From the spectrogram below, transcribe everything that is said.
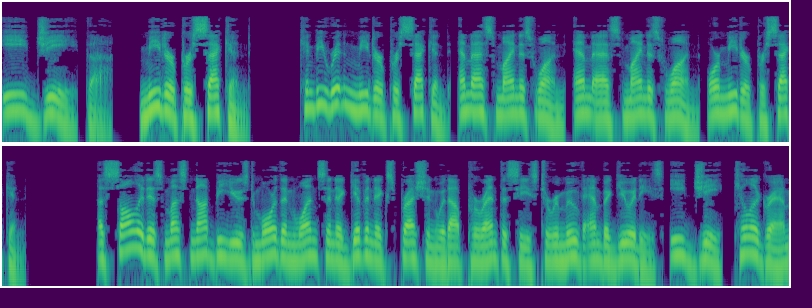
E.g., the meter per second can be written meter per second, ms-1, ms-1, or meter per second. A solidus must not be used more than once in a given expression without parentheses to remove ambiguities, e.g., kilogram,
